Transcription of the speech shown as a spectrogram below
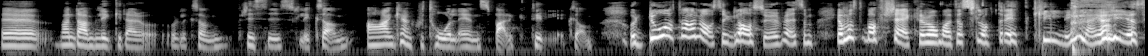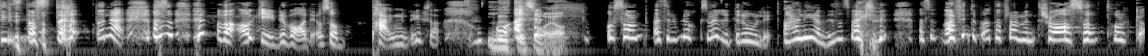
eh, Van Damme ligger där och, och liksom precis liksom, ja han kanske tål en spark till liksom. Och då tar han av sig glasögonen för som, jag måste bara försäkra mig om att jag slått rätt kille innan jag ger sista stöten här. Alltså, jag bara okej det var det och så pang liksom. Lite så ja. Och sånt, alltså det blir också väldigt roligt. Och han envisas verkligen. Alltså varför inte bara ta fram en trasa och torka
